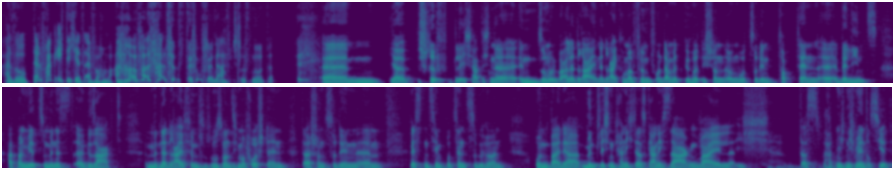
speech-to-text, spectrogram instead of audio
Also, dann frage ich dich jetzt einfach mal. Was hattest du für eine Abschlussnote? Ähm, ja, schriftlich hatte ich eine in Summe über alle drei eine 3,5 und damit gehörte ich schon irgendwo zu den Top 10 äh, Berlins, hat man mir zumindest äh, gesagt. Mit einer 3,5, das muss man sich mal vorstellen, da schon zu den ähm, besten 10 Prozent zu gehören. Und bei der mündlichen kann ich das gar nicht sagen, weil ich das hat mich nicht mehr interessiert.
